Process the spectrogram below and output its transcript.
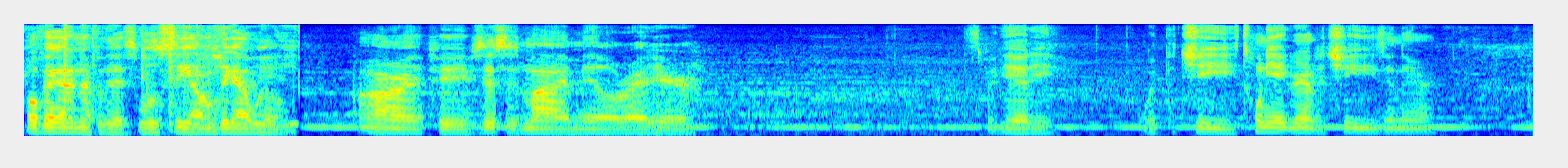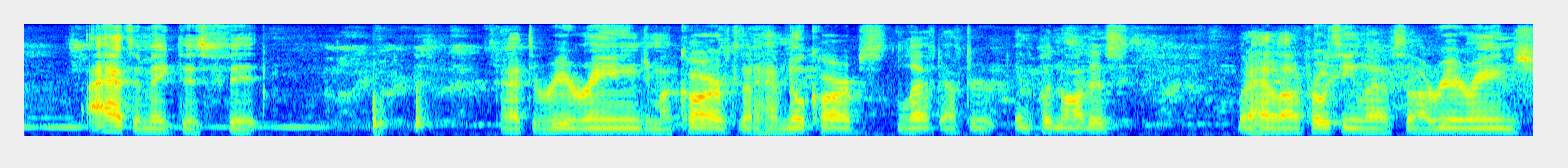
Hopefully I got enough of this. We'll see. I don't think I will. All right, peeps. This is my meal right here. Spaghetti with the cheese. 28 grams of cheese in there. I had to make this fit. I had to rearrange my carbs because I didn't have no carbs left after inputting all this. But I had a lot of protein left, so I rearranged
